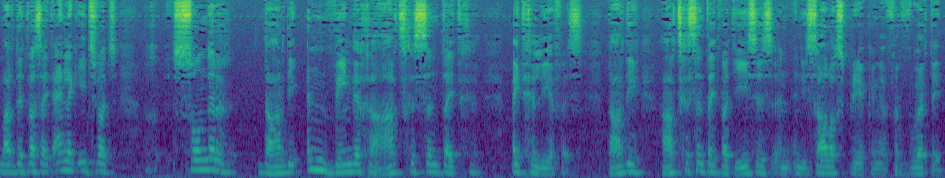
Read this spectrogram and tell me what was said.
maar dit was uiteindelik iets wat sonder daardie inwendige hartsgesindheid uitgeleef is. Daardie hartsgesindheid wat Jesus in in die saligsprekinge verwoord het,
